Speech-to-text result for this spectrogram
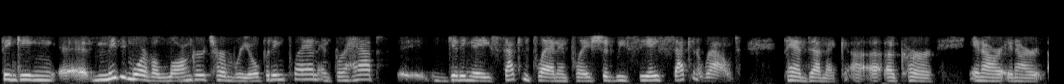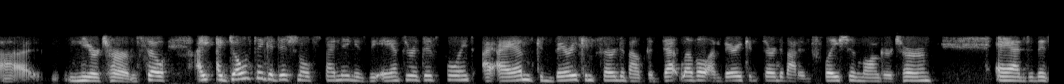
thinking uh, maybe more of a longer term reopening plan and perhaps uh, getting a second plan in place should we see a second round pandemic uh, occur in our in our uh, near term. So I, I don't think additional spending is the answer at this point. I, I am con- very concerned about the debt level. I'm very concerned about inflation longer term, and this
